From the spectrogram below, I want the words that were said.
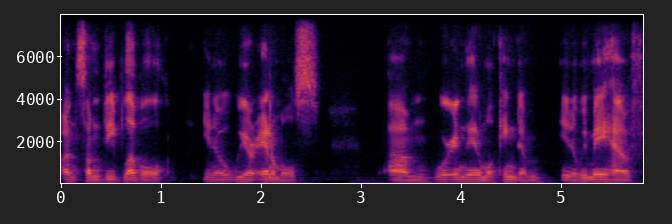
on some deep level, you know, we are animals um, we're in the animal kingdom. You know, we may have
